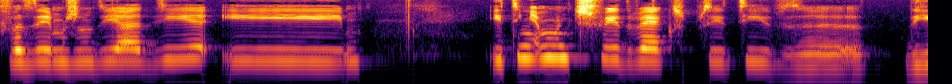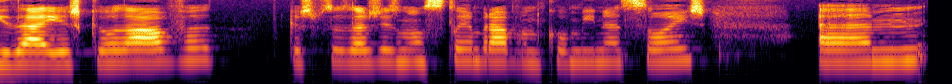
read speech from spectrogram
fazemos no dia a dia e, e tinha muitos feedbacks positivos eh, de ideias que eu dava porque as pessoas às vezes não se lembravam de combinações. Um,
